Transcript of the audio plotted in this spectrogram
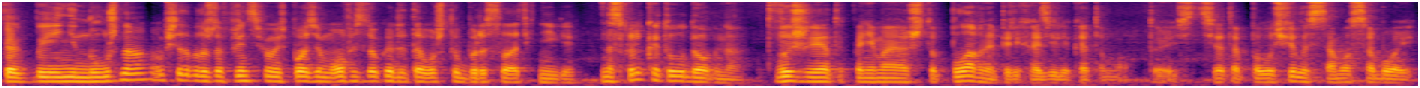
как бы и не нужно вообще-то, потому что, в принципе, мы используем офис только для того, чтобы рассылать книги. Насколько это удобно? Вы же, я так понимаю, что плавно переходили к этому. То есть это получилось само собой.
